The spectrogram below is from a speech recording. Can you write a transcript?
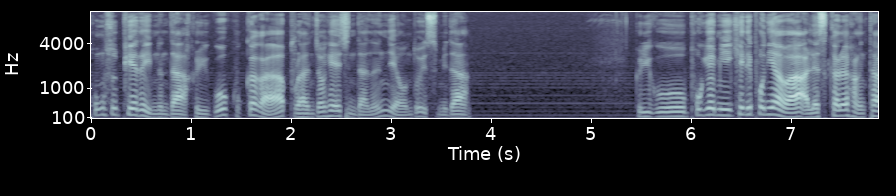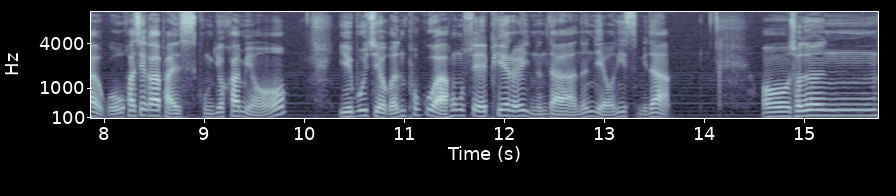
홍수 피해를 입는다. 그리고 국가가 불안정해진다는 예언도 있습니다. 그리고 폭염이 캘리포니아와 알래스카를 강타하고 화재가 발, 공격하며 일부 지역은 폭우와 홍수의 피해를 입는다는 예언이 있습니다. 어, 저는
